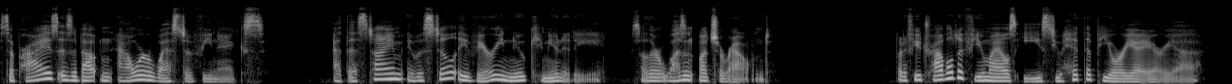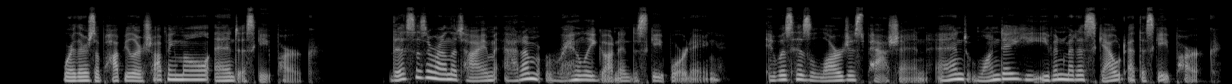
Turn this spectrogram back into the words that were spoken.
Surprise is about an hour west of Phoenix. At this time, it was still a very new community, so there wasn't much around. But if you traveled a few miles east, you hit the Peoria area, where there's a popular shopping mall and a skate park. This is around the time Adam really got into skateboarding. It was his largest passion, and one day he even met a scout at the skate park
